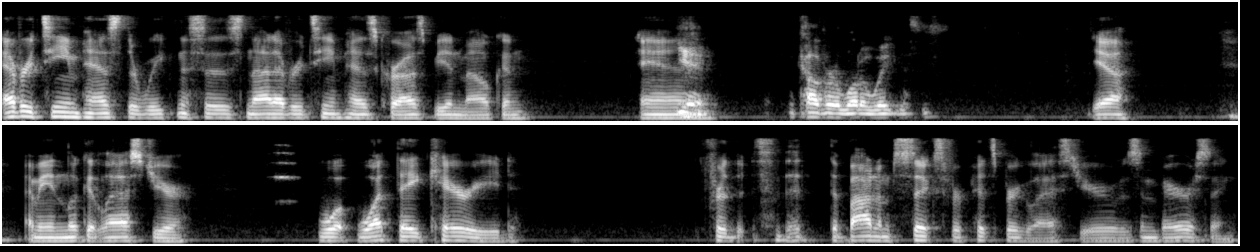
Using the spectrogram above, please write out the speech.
every team has their weaknesses. Not every team has Crosby and Malkin. And Yeah. Cover a lot of weaknesses. yeah. I mean, look at last year. What what they carried for the the, the bottom six for Pittsburgh last year was embarrassing.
